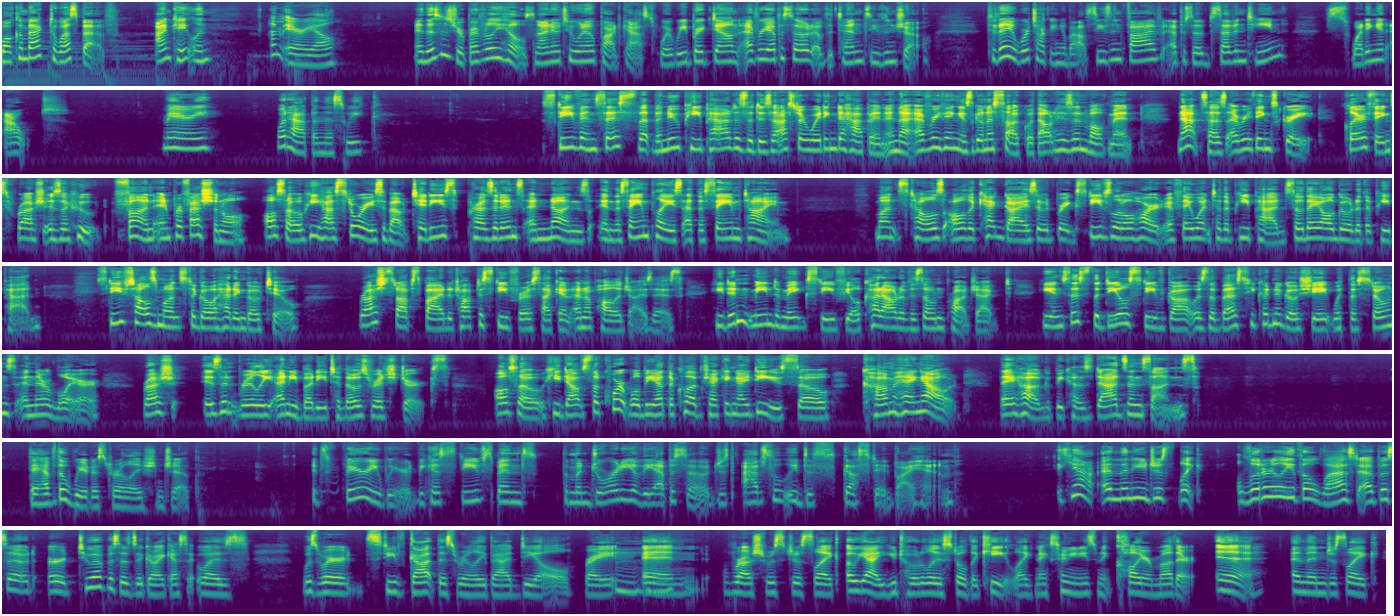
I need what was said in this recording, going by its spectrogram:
Welcome back to West Bev. I'm Caitlin, I'm Ariel. and this is your Beverly Hills 90210 podcast, where we break down every episode of the 10 season show. Today, we're talking about season 5, episode 17 Sweating It Out. Mary, what happened this week? Steve insists that the new pee pad is a disaster waiting to happen and that everything is gonna suck without his involvement. Nat says everything's great. Claire thinks Rush is a hoot, fun, and professional. Also, he has stories about titties, presidents, and nuns in the same place at the same time. Muntz tells all the keg guys it would break Steve's little heart if they went to the pee pad, so they all go to the pee pad. Steve tells Muntz to go ahead and go too. Rush stops by to talk to Steve for a second and apologizes. He didn't mean to make Steve feel cut out of his own project. He insists the deal Steve got was the best he could negotiate with the Stones and their lawyer. Rush isn't really anybody to those rich jerks. Also, he doubts the court will be at the club checking IDs, so come hang out. They hug because dads and sons. They have the weirdest relationship. It's very weird because Steve spends the majority of the episode just absolutely disgusted by him. Yeah, and then he just like literally the last episode or two episodes ago, I guess it was, was where Steve got this really bad deal, right? Mhm. And Rush was just like, "Oh yeah, you totally stole the key. Like next time you need something, call your mother." Eh. And then just like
